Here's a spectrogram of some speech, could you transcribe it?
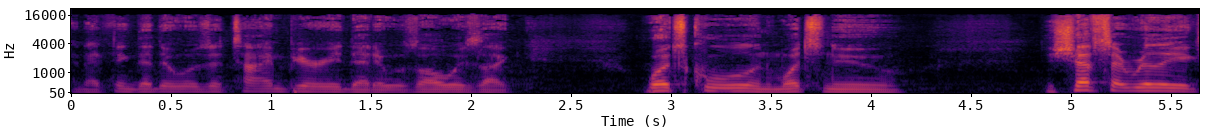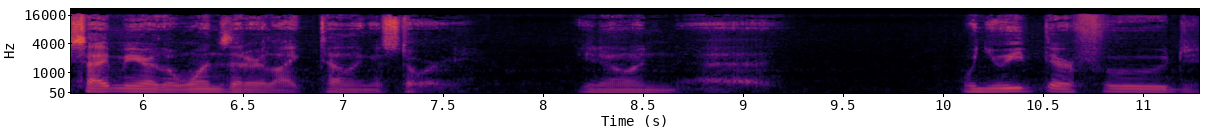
and I think that there was a time period that it was always like, what's cool and what's new. The chefs that really excite me are the ones that are like telling a story, you know. And uh, when you eat their food,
